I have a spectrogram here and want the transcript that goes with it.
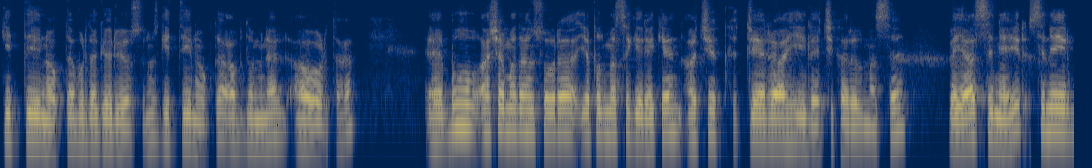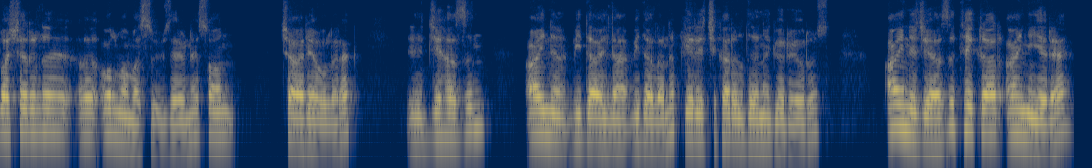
gittiği nokta burada görüyorsunuz. Gittiği nokta abdominal aorta. E, bu aşamadan sonra yapılması gereken açık cerrahi ile çıkarılması veya snare. Snare başarılı e, olmaması üzerine son çare olarak e, cihazın aynı vidayla vidalanıp geri çıkarıldığını görüyoruz. Aynı cihazı tekrar aynı yere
